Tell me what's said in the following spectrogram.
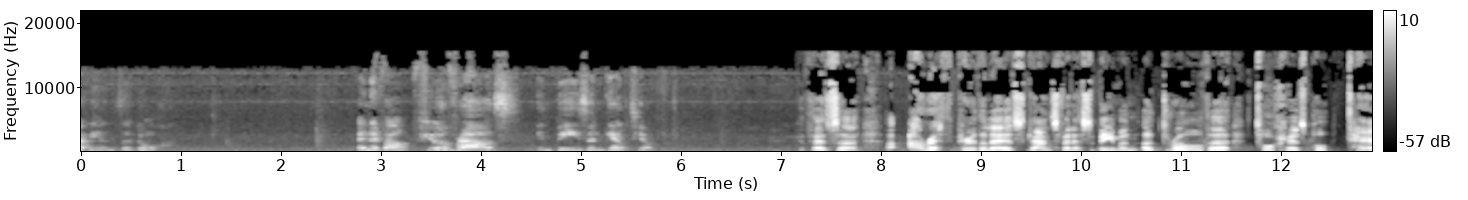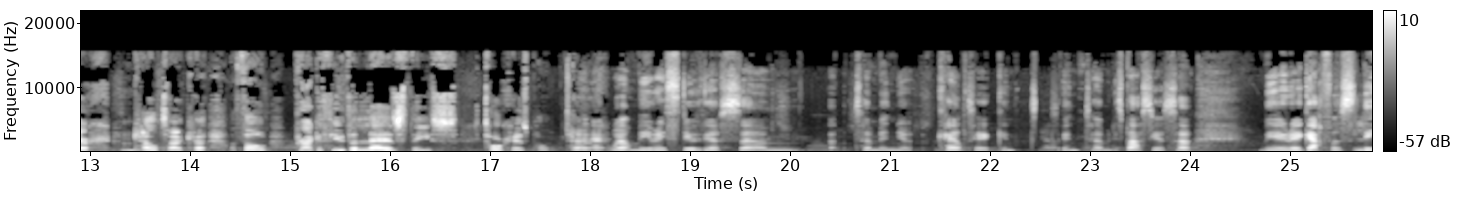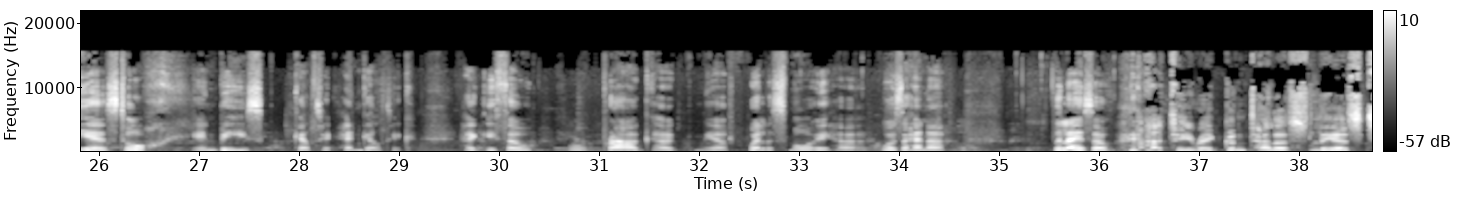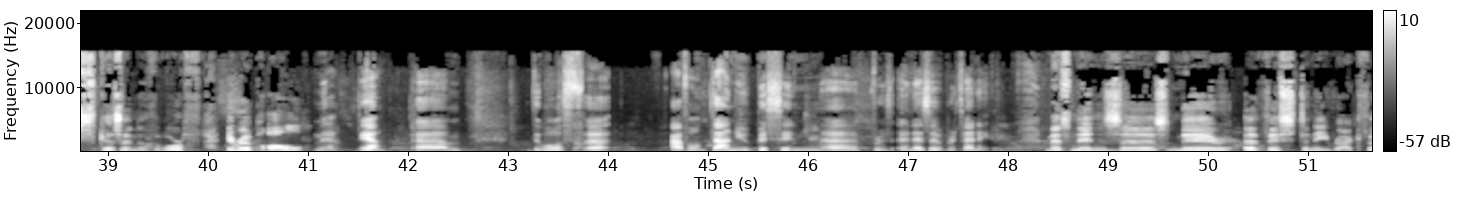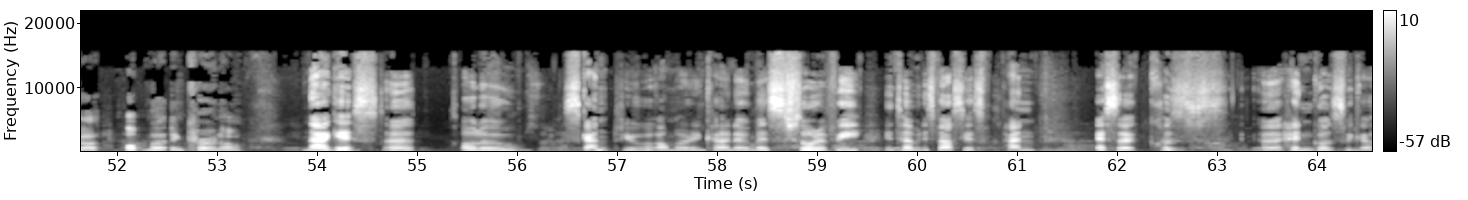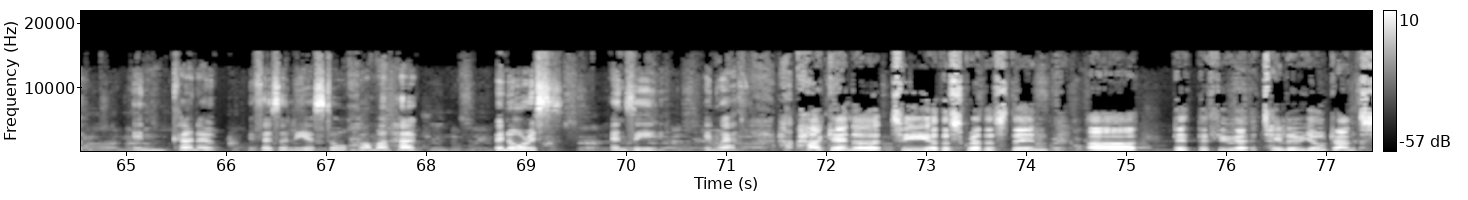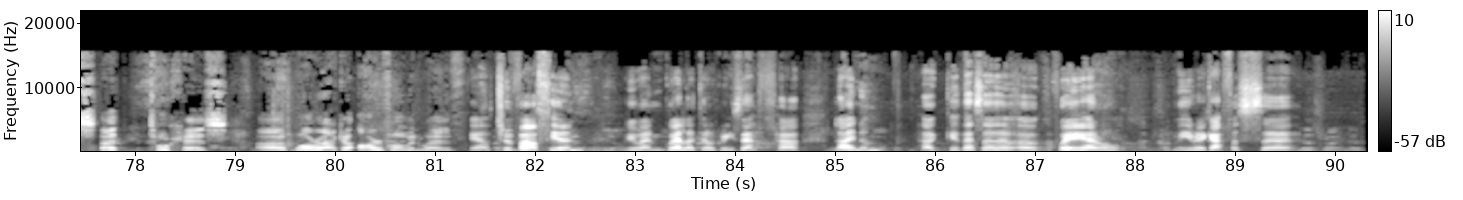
Mae grafiant y doch. Yn efal pure fras in bees and geltion. There's uh, areth Pirdeles, Gans Vanessa Beeman, a dro the torches, pol terch, Celtic. Uh, tho pragathu the les these torches, pol terch. Uh, Wel, mi re studios um, terminio Celtic in, in terminis basius, so mi re gaffas lies toch in bees Celtic, hen Celtic. Hag itho oh, Prague, hag mi a welas mwy, uh, was a henna the leso. T re Guntellus, Lies Skizzen of the Worth Europa all. yeah, yeah. Um, the was uh, Avon Danube bisin uh, Enezo Britannic. Mes ninzas mir a vistani ragtha obma incerno. Nagis, uh, olo scant yw omer in Cerno, mes sor of fi in terminis facius pan esa cos uh, hen goswica in Cerno, if there's a lias toch omer, hag yn oris enzi in weth. Hagena ti a the squethus thin uh, pith pithu uh, teluio gans uh, torches uh, war aga arvo in wedd. Yeah, Trefathian, yw yn gwela del grisef, ha lainum, ha gydas a, a fwe erol mi reg affas uh,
